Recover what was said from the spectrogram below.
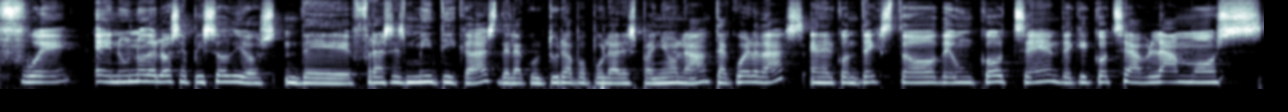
fue en uno de los episodios de frases míticas de la cultura popular española, ¿te acuerdas? En el contexto de un coche, de qué coche hablamos,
